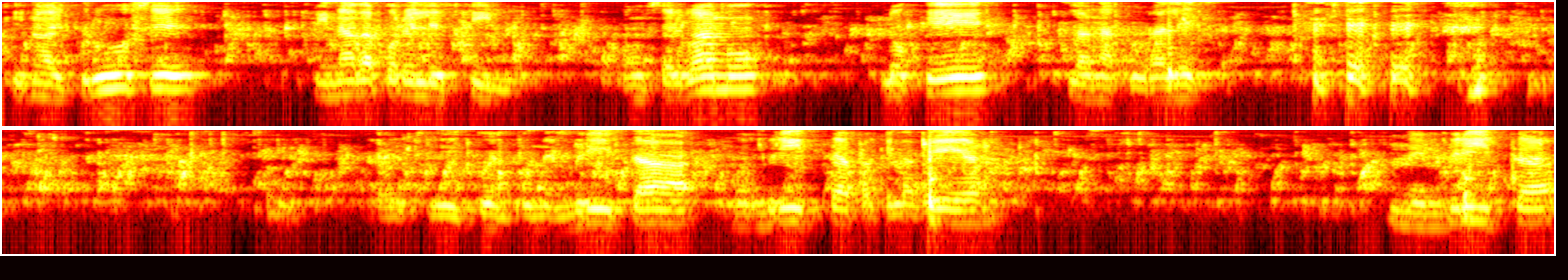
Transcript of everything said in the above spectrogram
Aquí no hay cruce ni nada por el estilo. Conservamos lo que es la naturaleza. A ver si encuentro una hembrita para que la vean. Una hembrita.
